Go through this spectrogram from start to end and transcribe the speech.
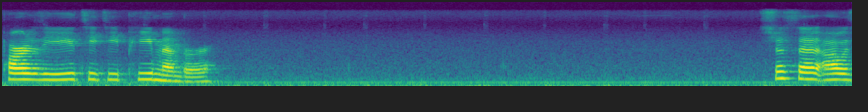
part of the UTTP member. It's just that I was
